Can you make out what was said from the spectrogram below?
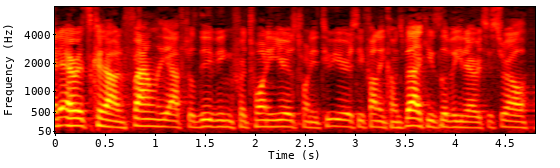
in Eretz Canaan. Finally, after leaving for 20 years, 22 years, he finally comes back. He's living in Eretz Israel,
